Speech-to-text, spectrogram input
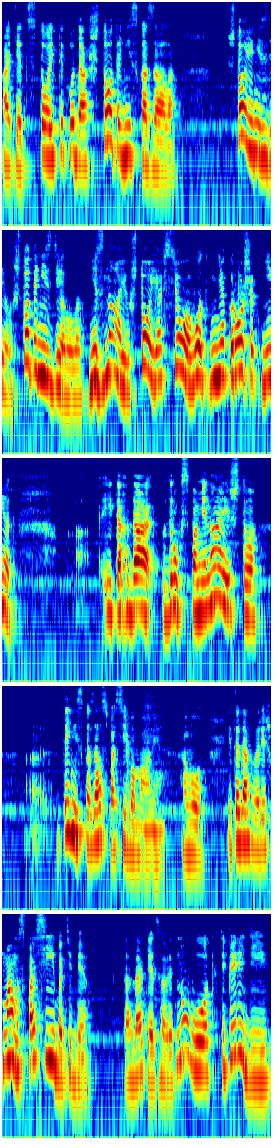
Отец, стой, ты куда? Что ты не сказала? Что я не сделала? Что ты не сделала? Не знаю, что я все, вот меня крошек нет. И тогда вдруг вспоминаешь, что э, ты не сказал спасибо маме. Вот. И тогда говоришь, мама, спасибо тебе. Тогда отец говорит, ну вот, теперь иди.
